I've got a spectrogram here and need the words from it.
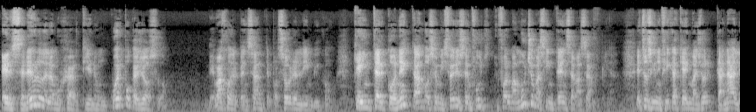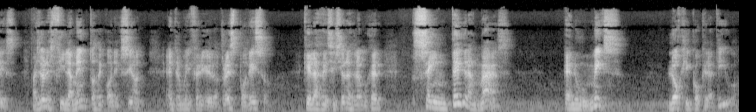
el cerebro de la mujer tiene un cuerpo calloso debajo del pensante, por sobre el límbico, que interconecta ambos hemisferios en forma mucho más intensa, más amplia. Esto significa que hay mayores canales, mayores filamentos de conexión entre un hemisferio y el otro. Es por eso que las decisiones de la mujer se integran más en un mix lógico-creativo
